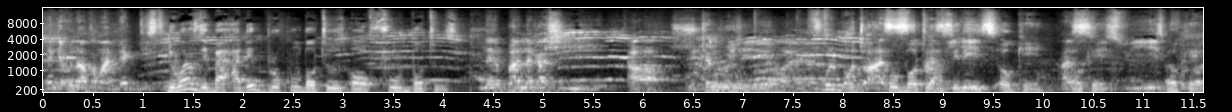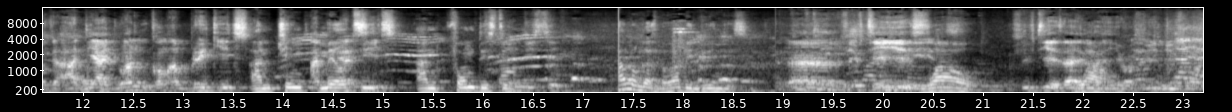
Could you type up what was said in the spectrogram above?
Then they will now come and make this thing. the ones they buy are they broken bottles or full bottles? A'a Full bottle as Full bottle as it is. Okay. As Okay. is, Okay. full bottle. And they are the one who come and break it. And change, And melt it, it. and form this thing. This thing. How long has Baba been doing this? Uh, 50 years. Wow. 50 years. That Wow. is he was doing this one.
